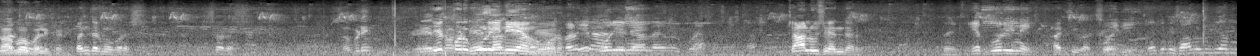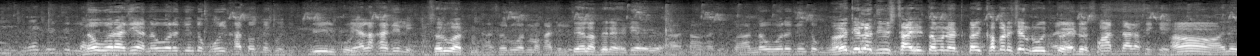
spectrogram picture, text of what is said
બાબો ભલી કરે. પંદરમું વર્ષ. સરસ. એક પણ ગોળી નહીં આમ ચાલુ છે અંદર. એક ગોળી નહીં. સાચી વાત કોઈ દી. નવ વરા છે નવ વર્ષથી તો ગોળી ખાતો જ નહીં કોઈ બિલકુલ. પહેલા ખાધેલી. શરૂઆતમાં. હા શરૂઆતમાં ખાધેલી. પહેલા ફેરે હેડ્યા હા ત્યાં ખાધેલી. નવ વર્ષથી તો હવે કેટલા દિવસ થાય છે તમને? અટકળી ખબર છે ને રોજ તો હેડો પાંચ દાડા થઈ ગયા. હા એટલે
